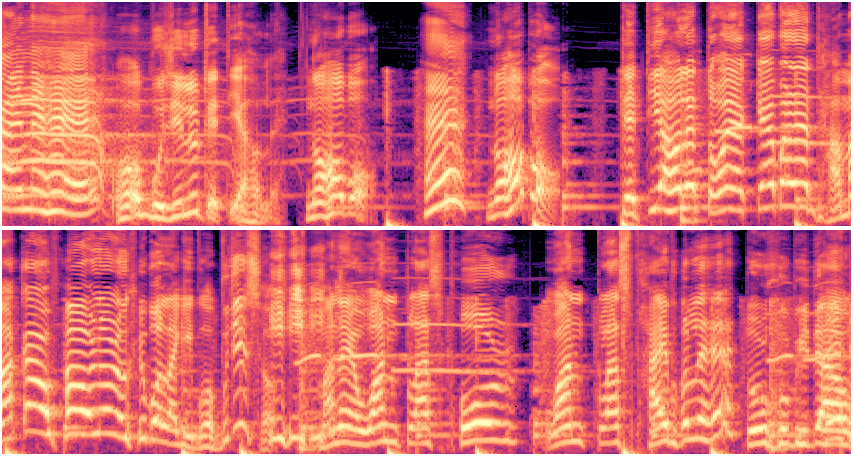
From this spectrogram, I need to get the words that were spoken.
কাৰণেহে। অ' বুজিলো তেতিয়াহ'লে। নহ'ব। হে? নহ'ব। তেতিয়াহ'লে তই একেবাৰে ধামাকা অফাৰলৈ ৰখিব লাগিব বুজিছ? মানে one plus four one plus five হ'লেহে তোৰ সুবিধা হ'ব।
